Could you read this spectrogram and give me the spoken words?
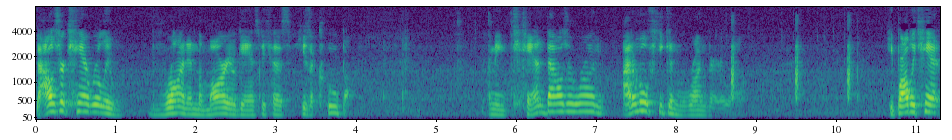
Bowser can't really run in the Mario games because he's a Koopa. I mean, can Bowser run? I don't know if he can run very well. He probably can't.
